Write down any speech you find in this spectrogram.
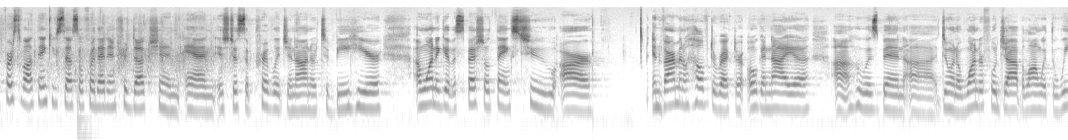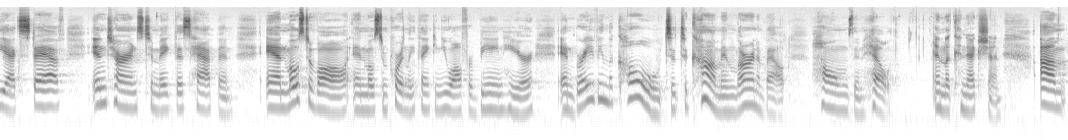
First of all, thank you, Cecil, for that introduction, and it's just a privilege and honor to be here. I want to give a special thanks to our Environmental Health Director, Ogonnaya, uh, who has been uh, doing a wonderful job along with the WE ACT staff, interns to make this happen. And most of all, and most importantly, thanking you all for being here and braving the cold to, to come and learn about homes and health and the connection. Um,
